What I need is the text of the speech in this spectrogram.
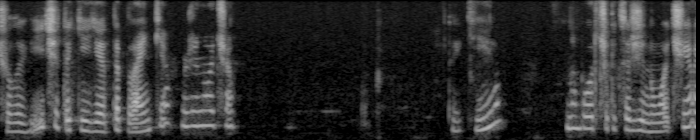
Чоловічі, такі є тепленькі жіночі. Такі наборчики, це жіночі.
